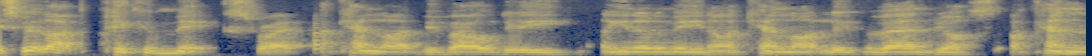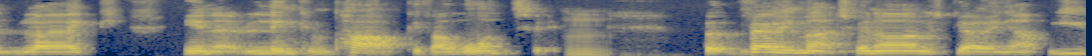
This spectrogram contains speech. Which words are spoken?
it's a bit like pick and mix, right? I can like Vivaldi, you know what I mean? I can like Luther Vandross, I can like, you know, Linkin Park if I want to. Mm. But very much when I was growing up, you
